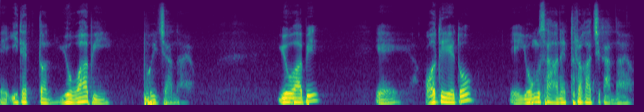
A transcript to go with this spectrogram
예, 일했던 요압이 보이지 않아요. 요압이 예, 어디에도 예, 용사 안에 들어가지가 않아요.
